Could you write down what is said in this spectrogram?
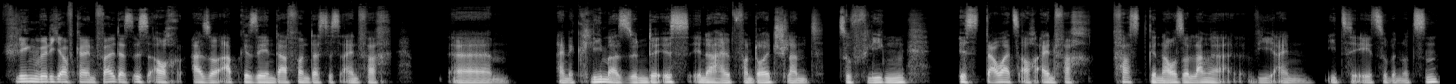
Fliegen würde ich auf keinen Fall. Das ist auch, also abgesehen davon, dass es einfach ähm, eine Klimasünde ist, innerhalb von Deutschland zu fliegen, ist, dauert es auch einfach fast genauso lange wie ein ICE zu benutzen.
